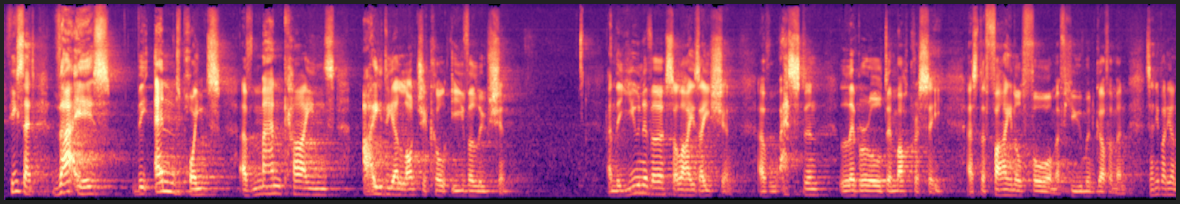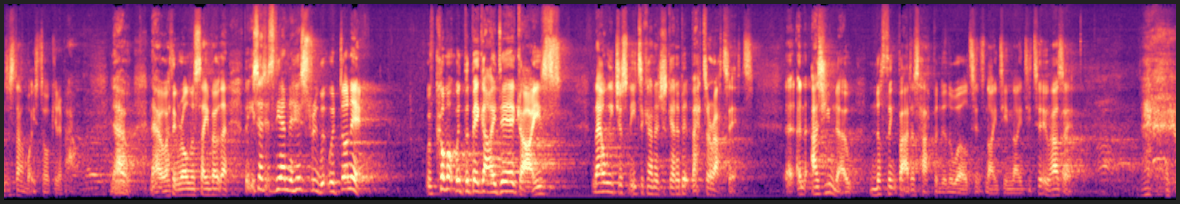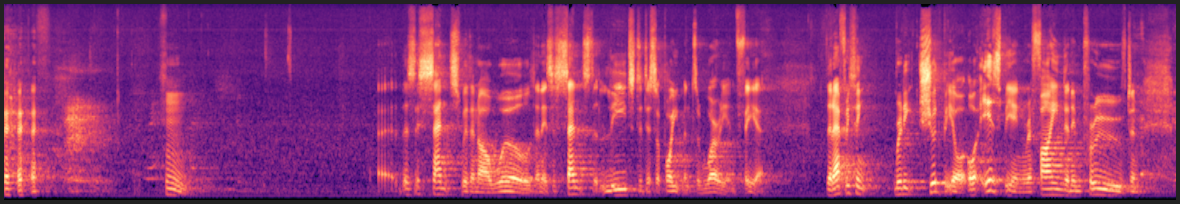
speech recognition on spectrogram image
He said, That is the end point of mankind's ideological evolution and the universalization of Western liberal democracy as the final form of human government. Does anybody understand what he's talking about? No, no, I think we're all in the same boat there. But he says it's the end of history. We've done it. We've come up with the big idea, guys. Now we just need to kind of just get a bit better at it. And as you know, nothing bad has happened in the world since 1992, has it? hmm. There's this sense within our world, and it's a sense that leads to disappointment and worry and fear, that everything really should be or, or is being refined and improved, and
